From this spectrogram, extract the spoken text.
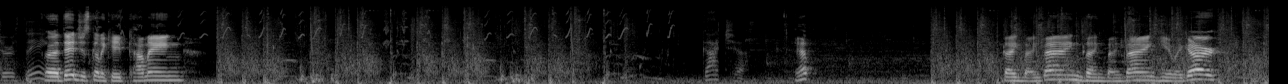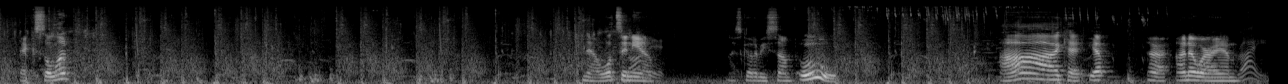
Sure thing. Uh, they're just gonna keep coming. Bang, bang, bang, bang, bang, bang. Here we go. Excellent. Now, what's in here? There's got to be some. Ooh. Ah, okay. Yep. All right. I know where I am. Right.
